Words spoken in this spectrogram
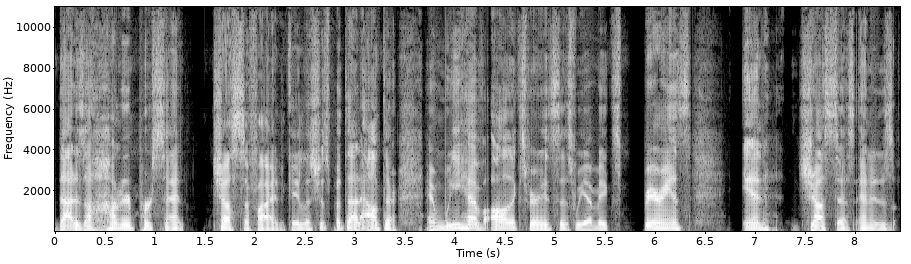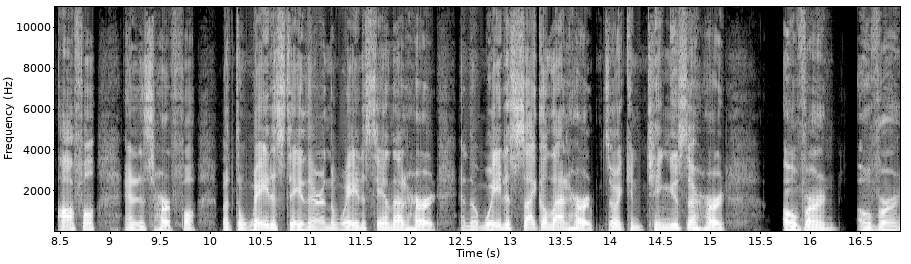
That is 100% justified. Okay, let's just put that out there. And we have all experienced this. We have experienced injustice and it is awful and it is hurtful. But the way to stay there and the way to stay on that hurt and the way to cycle that hurt so it continues to hurt over and over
